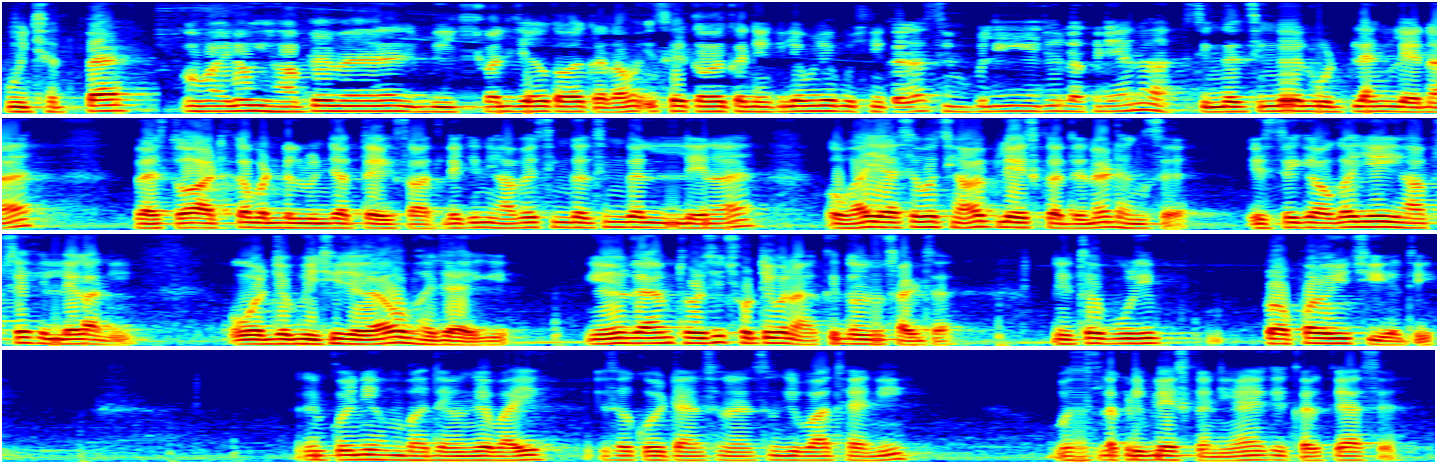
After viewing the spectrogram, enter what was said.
पूरी छत पे। और भाई लोग यहाँ पे मैं बीच वाली जगह कवर कर रहा हूँ इसे कवर करने के लिए मुझे कुछ नहीं करना सिंपली ये जो लकड़ी है ना सिंगल सिंगल वुड प्लैंक लेना है। वैसे तो आठ का बंडल बन जाता है एक साथ, लेकिन यहाँ पे सिंगल सिंगल लेना है। और भाई, ऐसे बस यहाँ पे प्लेस कर देना है ढंग से। इससे क्या होगा, ये यहाँ से हिलेगा नहीं। और जो बीच की जगह है, वो भर जाएगी। ये रैम थोड़ी सी छोटी बना के दोनों साइड से। नहीं तो पूरी प्रॉपर वही चाहिए थी। लेकिन कोई नहीं, हम भर देंगे भाई। इसका कोई टेंशन वेंशन की बात है नहीं। बस लकड़ी प्लेस करनी है कि करके ऐसे।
